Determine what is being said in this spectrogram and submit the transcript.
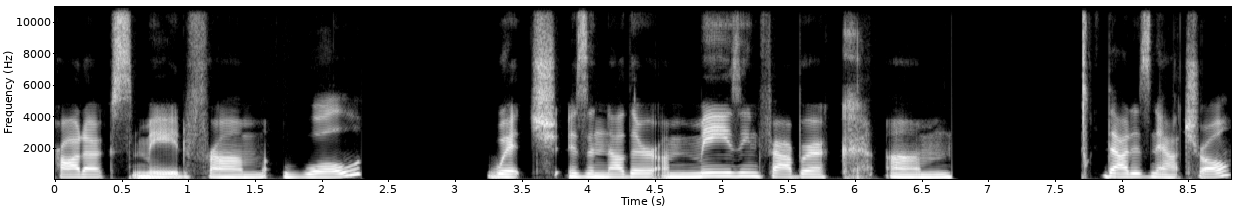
products made from wool, which is another amazing fabric um, that is natural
